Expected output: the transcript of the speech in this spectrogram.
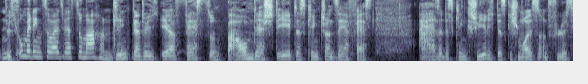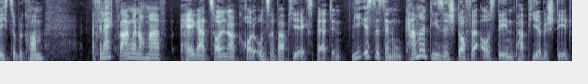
Ja, nicht unbedingt so, als wäre es zu machen. Klingt natürlich eher fest. So ein Baum, der steht, das klingt schon sehr fest. Also, das klingt schwierig, das geschmolzen und flüssig zu bekommen. Vielleicht fragen wir nochmal Helga Zollner-Kroll, unsere Papierexpertin. Wie ist es denn nun? Kann man diese Stoffe, aus denen Papier besteht,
